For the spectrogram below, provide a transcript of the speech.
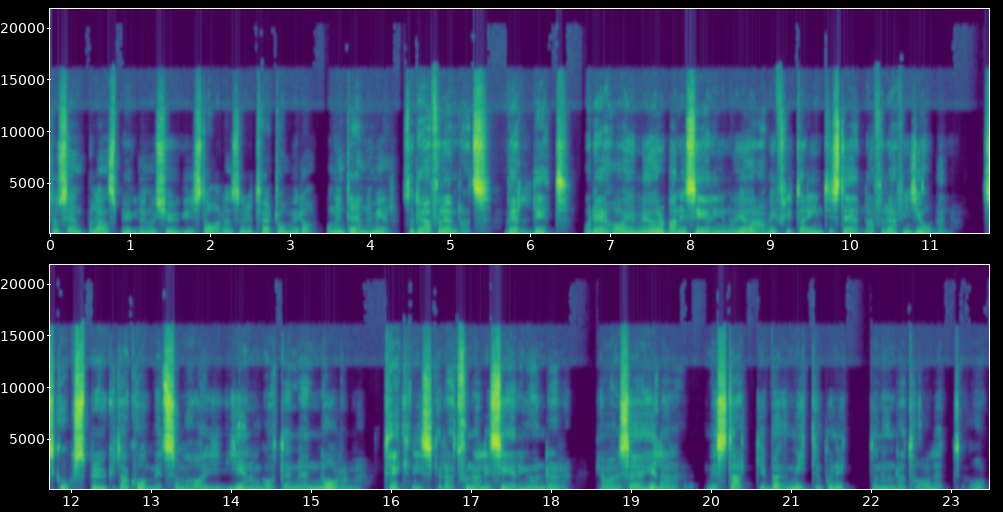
procent på landsbygden och 20 i staden så är det tvärtom idag, om inte ännu mer. Så det har förändrats väldigt. Och det har ju med urbaniseringen att göra. Vi flyttar in till städerna för där finns jobben. Skogsbruket har kommit som har genomgått en enorm teknisk rationalisering under, kan man väl säga, hela med start i mitten på 1900-talet och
